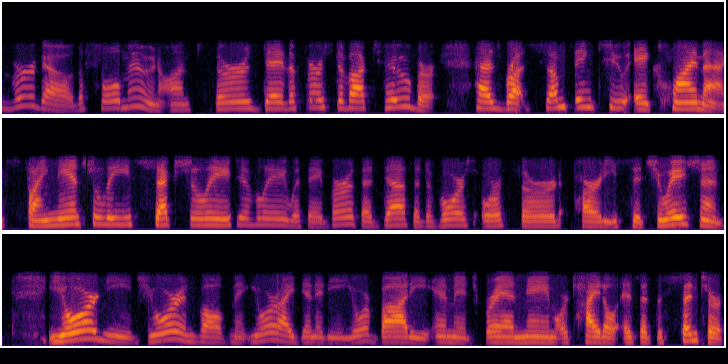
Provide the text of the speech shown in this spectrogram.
Virgo, the full moon on Thursday, the 1st of October, has brought something to a climax financially, sexually, with a birth, a death, a divorce, or third party situation. Your needs, your involvement, your identity, your body, image, brand name, or title is at the center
